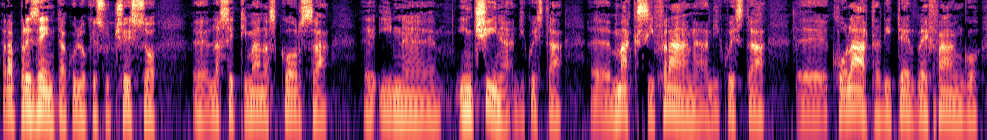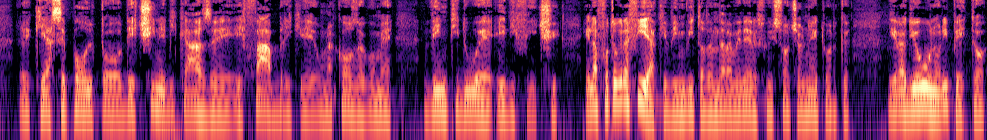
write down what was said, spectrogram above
rappresenta quello che è successo eh, la settimana scorsa eh, in, eh, in, Cina, di questa eh, maxi frana, di questa eh, colata di terra e fango eh, che ha sepolto decine di case e fabbriche, una cosa come 22 edifici. E la fotografia che vi invito ad andare a vedere sui social network di Radio 1, ripeto,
